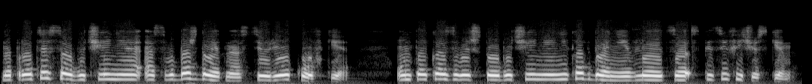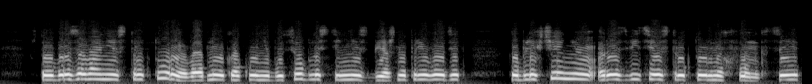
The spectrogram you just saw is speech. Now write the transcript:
на процессы обучения освобождает нас теория Ковки. Он показывает, что обучение никогда не является специфическим, что образование структуры в одной какой-нибудь области неизбежно приводит к облегчению развития структурных функций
